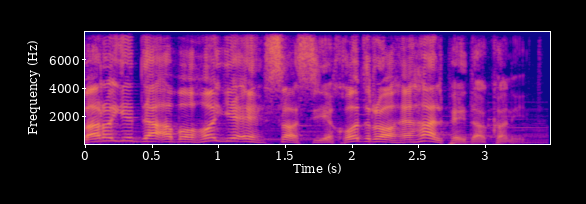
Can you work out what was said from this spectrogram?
برای دعواهای احساسی خود راه حل پیدا کنید.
